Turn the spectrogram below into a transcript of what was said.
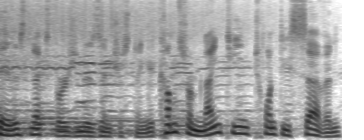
Okay, this next version is interesting. It comes from 1927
